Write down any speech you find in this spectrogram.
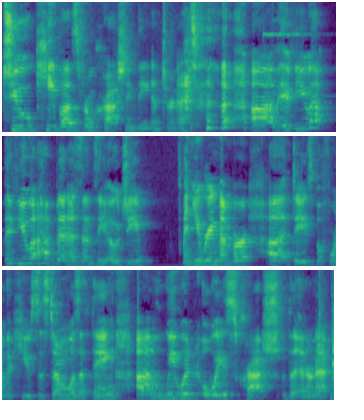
to keep us from crashing the internet. um, if you if you have been a Scentsy OG, and you remember uh, days before the queue system was a thing, um, we would always crash the internet.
